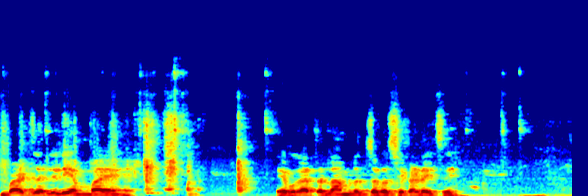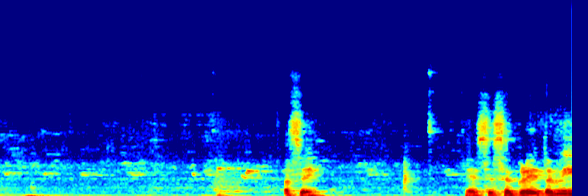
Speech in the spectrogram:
बाट झालेली आंबा आहे. हे बघा आता लांब लचक असे काढायचे. असे. आहे असे सगळे तर मी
